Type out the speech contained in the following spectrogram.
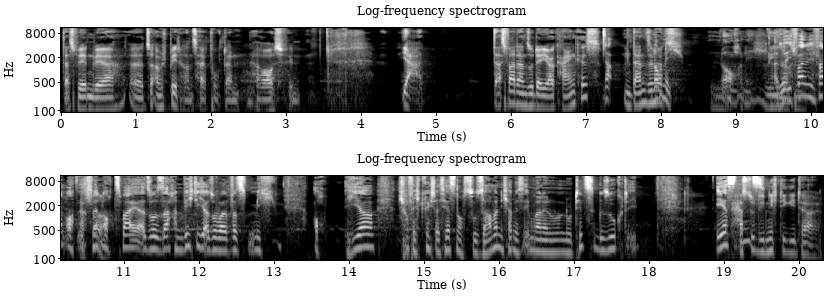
das werden wir äh, zu einem späteren Zeitpunkt dann herausfinden. Ja, das war dann so der Jörg Heinkes. Ja. Und dann sind noch wir nicht. Noch nicht. also ich fand, ich fand noch, ich so. fand noch zwei also Sachen wichtig, also was, was mich auch hier, ich hoffe, ich kriege das jetzt noch zusammen. Ich habe jetzt eben meine Notizen gesucht. Erstens, Hast du die nicht digital?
